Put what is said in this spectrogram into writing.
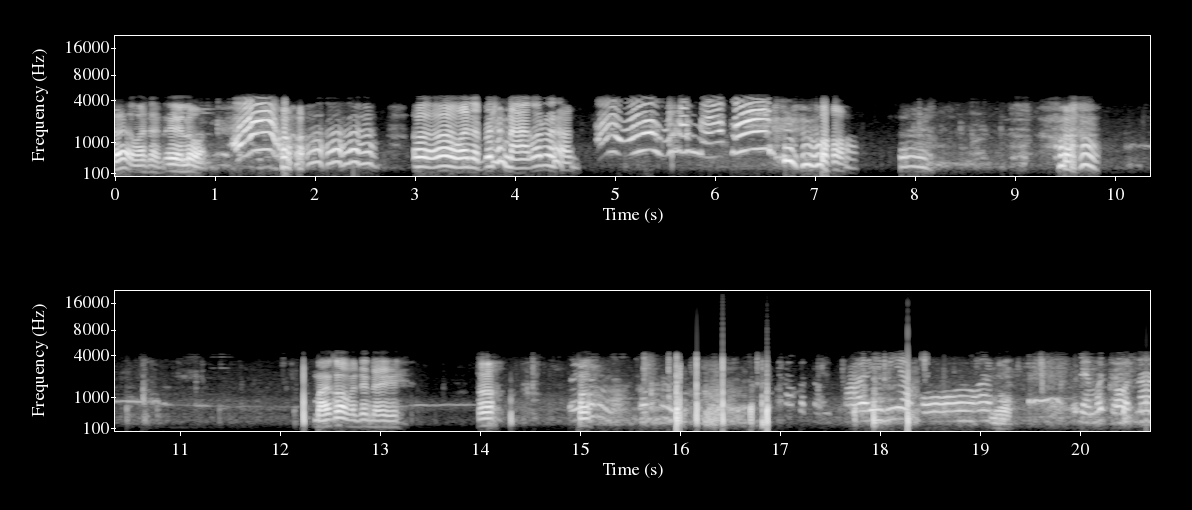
เออว่าสันเออโหลดอ้าเออเออว่าสันไปทางหนาก็ว่าสันอ้าวอ้าวไปทางไหนกันบ่หมายความว่าจังไดเออไปทางไหนก็คือเข้ากับต้องไปเนี่ยก่อนเดี๋ยวมาจอดน้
